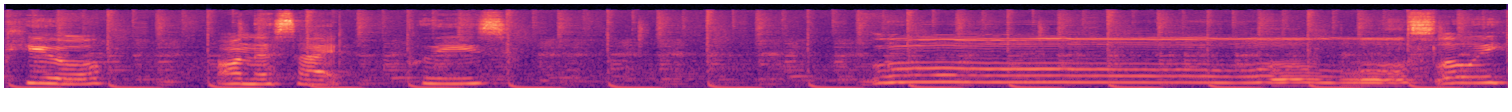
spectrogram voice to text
peel on this side, please. Slowly,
